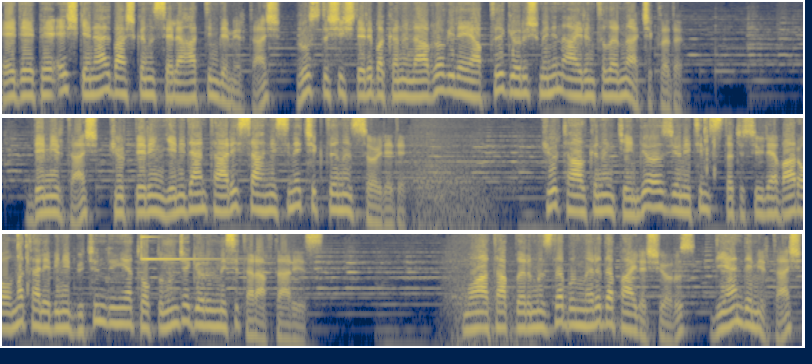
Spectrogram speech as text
HDP eş genel başkanı Selahattin Demirtaş, Rus Dışişleri Bakanı Lavrov ile yaptığı görüşmenin ayrıntılarını açıkladı. Demirtaş, Kürtlerin yeniden tarih sahnesine çıktığını söyledi. Kürt halkının kendi öz yönetim statüsüyle var olma talebini bütün dünya toplumunca görülmesi taraftarıyız. Muhataplarımızda bunları da paylaşıyoruz, diyen Demirtaş,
